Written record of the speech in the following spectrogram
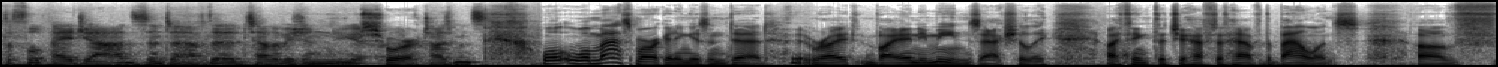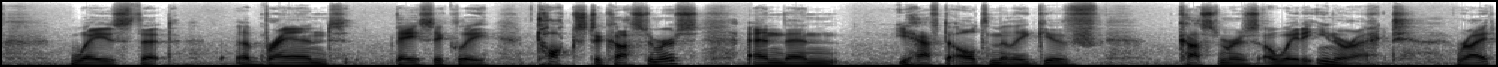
the full page ads and to have the television you know, sure. advertisements well well mass marketing isn't dead right by any means actually i think that you have to have the balance of ways that a brand basically talks to customers and then you have to ultimately give customers a way to interact right?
